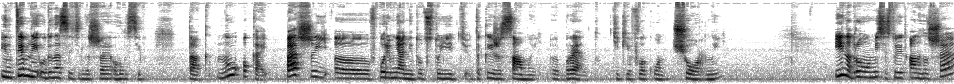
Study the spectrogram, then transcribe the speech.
Інтимний 11 лише голосів. Так, ну окей. Перший в порівнянні тут стоїть такий же самий бренд, тільки флакон чорний. І на другому місці стоїть Ангел Ше.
